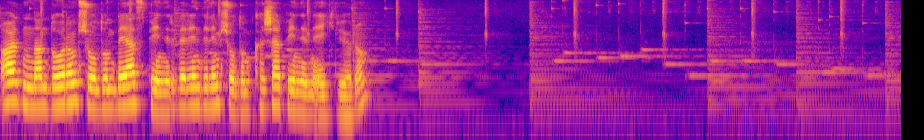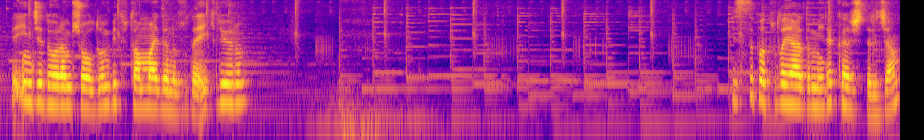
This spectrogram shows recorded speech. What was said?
Ardından doğramış olduğum beyaz peyniri ve rendelemiş olduğum kaşar peynirini ekliyorum. İnce doğramış olduğum bir tutam maydanozu da ekliyorum. Bir spatula yardımıyla karıştıracağım.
